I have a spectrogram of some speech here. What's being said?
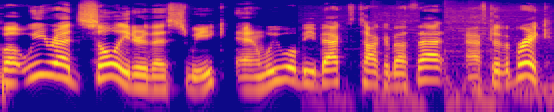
But we read Soul Eater this week, and we will be back to talk about that after the break.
